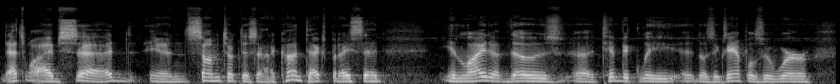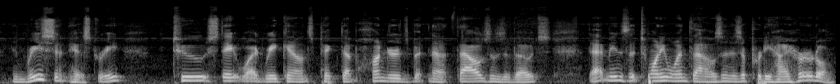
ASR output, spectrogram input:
that's why I've said, and some took this out of context, but I said, in light of those uh, typically, uh, those examples of where in recent history, two statewide recounts picked up hundreds but not thousands of votes, that means that 21,000 is a pretty high hurdle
